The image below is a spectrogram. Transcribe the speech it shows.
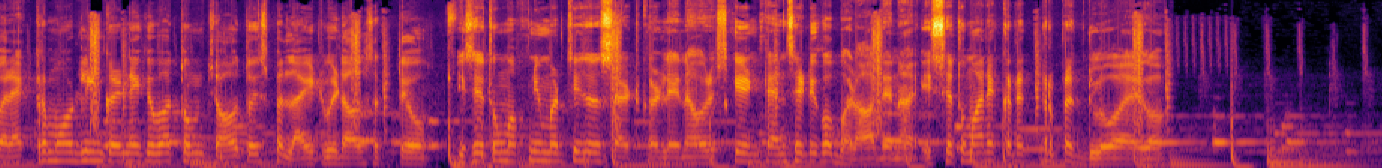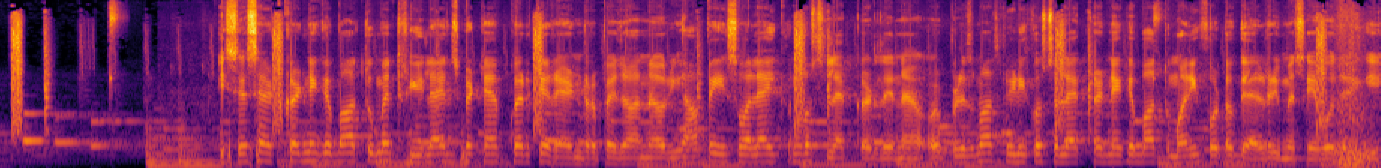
करेक्टर मॉडलिंग करने के बाद तुम चाहो तो इस पर लाइट भी डाल सकते हो। इसे तुम अपनी मर्ज़ी से सेट कर लेना और इसकी इंटेंसिटी को बढ़ा देना। इससे तुम्हारे करेक्टर पर ग्लो आएगा। इसे सेट करने के बाद तुम्हें थ्री लाइंस पे टैप करके रेंडर पे जाना है और यहाँ पे इस वाले आइकन को सिलेक्ट कर देना है और प्रिज्मा थ्री को सिलेक्ट करने के बाद तुम्हारी फ़ोटो गैलरी में सेव हो जाएगी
